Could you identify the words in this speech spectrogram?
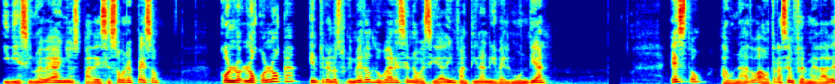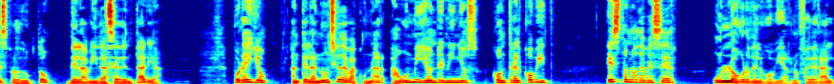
y 19 años padece sobrepeso, lo coloca entre los primeros lugares en obesidad infantil a nivel mundial. Esto aunado a otras enfermedades producto de la vida sedentaria. Por ello, ante el anuncio de vacunar a un millón de niños contra el COVID, Esto no debe ser un logro del gobierno federal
